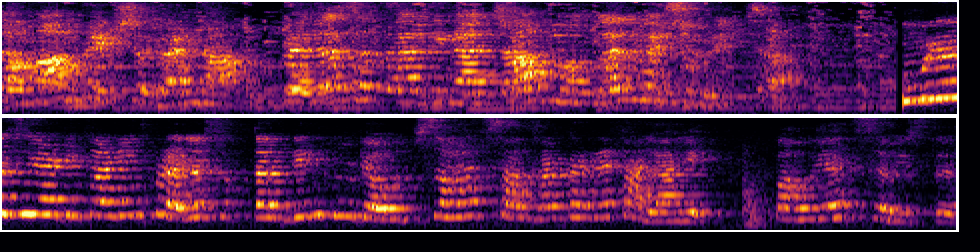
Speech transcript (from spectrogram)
तमाम प्रेक्षकांना प्रजासत्ताक दिनाच्या मंगलमय या ठिकाणी प्रजासत्ताक दिन मोठ्या उत्साहात साजरा करण्यात आला आहे. पाहुयात सविस्तर.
